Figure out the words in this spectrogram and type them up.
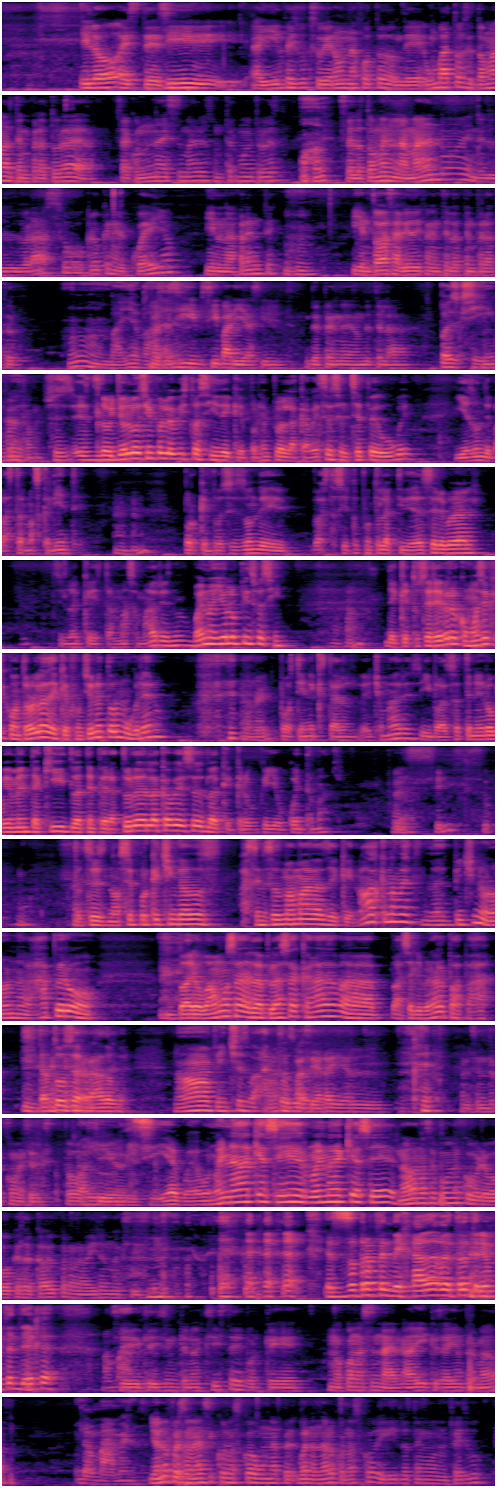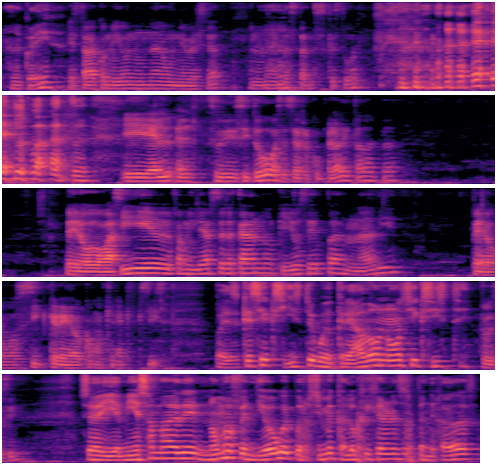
Y luego, este, sí, ahí en Facebook subieron una foto donde un vato se toma la temperatura, o sea, con una de esas madres, un termómetro de esos. Ajá. Se lo toma en la mano, en el brazo, creo que en el cuello y en la frente. Y en todas salió diferente la temperatura. Ah, vaya, O vaya. sea, sí, sí varía, sí, depende de dónde te la... Pues sí, güey. Pues yo lo siempre lo he visto así de que, por ejemplo, la cabeza es el CPU, güey, y es donde va a estar más caliente. Porque pues es donde hasta cierto punto la actividad cerebral es la que está más a madres, ¿no? Bueno, yo lo pienso así. De que tu cerebro, como es el que controla de que funcione todo el mugrero, pues tiene que estar hecho madres. Y vas a tener, obviamente, aquí la temperatura de la cabeza es la que creo que yo cuenta más. Pues sí, supongo. Entonces, no sé por qué chingados hacen esas mamadas de que, no, es que no me. La pinche neurona. Ah, pero. Pero vamos a la plaza acá a, a celebrar al papá. Y está todo cerrado, güey. No, pinches Vamos a vatos, güey. pasear ahí al, al centro comercial que está todo vacío. güey. Sí, a huevo. No hay nada que hacer, no hay nada que hacer. No, no se pongan cubrebocas, al cabo el coronavirus no existe. Esa es otra pendejada, güey. Otra teoría pendeja. No Sí, mames. que dicen que no existe porque no conoces a nadie que se haya enfermado. No mames. Yo en lo personal sí conozco a una, per- bueno, no lo conozco y lo tengo en Facebook. Ok. Estaba conmigo en una universidad, en una de las tantas que estuve. El vato. Y él, él sí, sí tuvo, o sea, se recuperó y todo el pedo. Pero así, familiar cercano, que yo sepa, nadie. Pero sí creo como quiera que exista. Pues es que sí existe, güey. Creado o no, sí existe. Pues sí. O sea, y a mí esa madre no me ofendió, güey, pero sí me caló que dijeran esas pendejadas.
